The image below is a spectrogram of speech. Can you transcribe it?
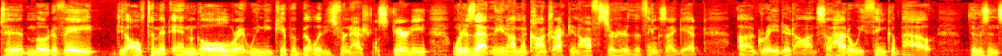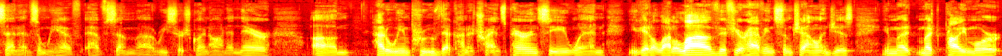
to motivate the ultimate end goal, right? We need capabilities for national security. What does that mean? I'm a contracting officer. Here are the things I get uh, graded on. So, how do we think about those incentives, and we have, have some uh, research going on in there. Um, how do we improve that kind of transparency when you get a lot of love if you're having some challenges? You might much probably more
